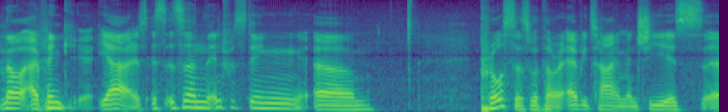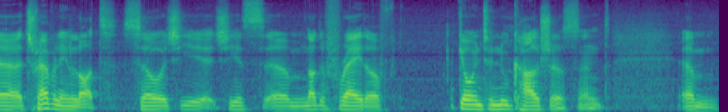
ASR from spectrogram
no i think yeah it's, it's, it's an interesting um, process with her every time, and she is uh, traveling a lot. So she she is um, not afraid of going to new cultures, and um,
